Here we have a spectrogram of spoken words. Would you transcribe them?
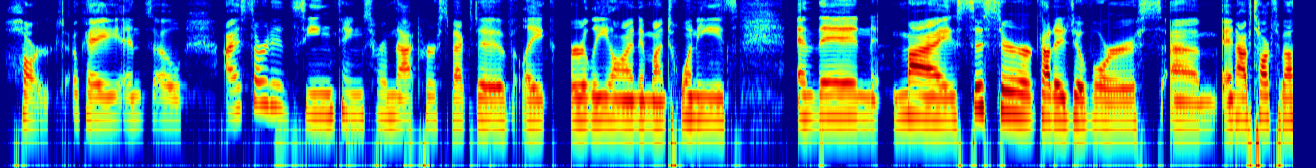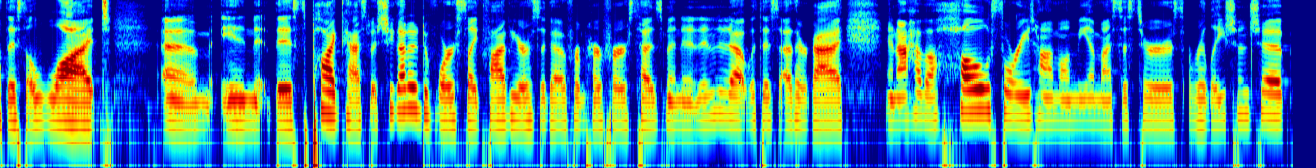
heart. Okay. And so I started seeing things from that perspective like early on in my 20s. And then my sister got a divorce. Um, and I've talked about this a lot um, in this podcast, but she got a divorce like five years ago from her first husband and ended up with this other guy. And I have a whole story time on me and my sister's relationship.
